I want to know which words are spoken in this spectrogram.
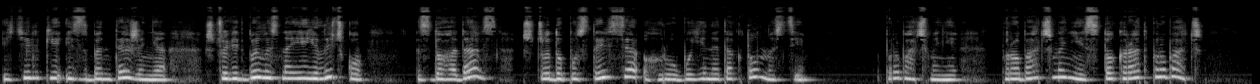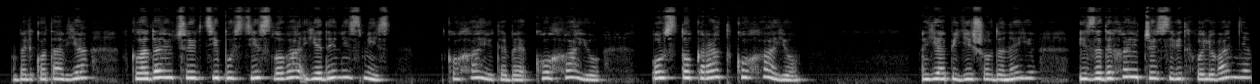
І тільки із збентеження, що відбилось на її личку, здогадався, що допустився грубої нетактовності. Пробач мені, пробач мені, стократ пробач, белькотав я, вкладаючи в ці пусті слова єдиний зміст. Кохаю тебе, кохаю, по стократ кохаю. Я підійшов до неї і, задихаючись від хвилювання,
